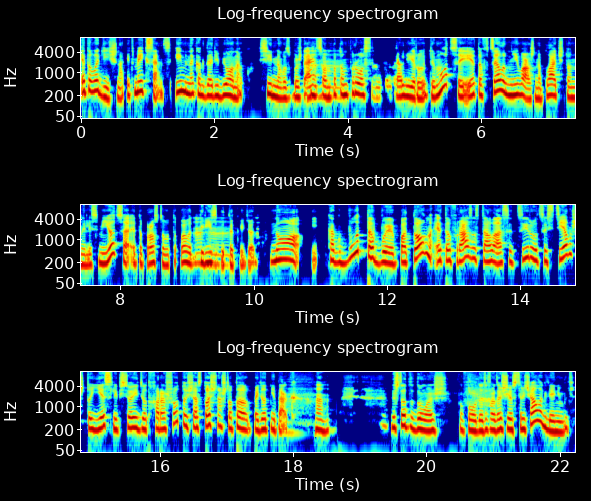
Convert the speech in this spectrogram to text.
это логично, it makes sense. Именно когда ребенок сильно возбуждается, uh-huh. он потом просто не контролирует эмоции, и это в целом не важно, плачет он или смеется, это просто вот такой вот переизбыток идет. Но как будто бы потом эта фраза стала ассоциироваться с тем, что если все идет хорошо, то сейчас точно что-то пойдет не так. Ну что ты думаешь по поводу этого? Ты вообще встречала где-нибудь?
